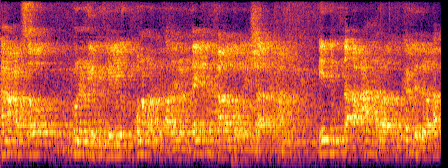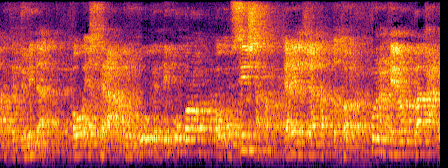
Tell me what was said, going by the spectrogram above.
kana codsado kuna qayb ka qaadan doono insha in daacadda la uu ka bedelo qaabka tarjumidda oo ikhtiraco inuu buugga dib u qoro oo uu sii shaqo erayda sheekha doctor kuna keeno waaqaca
